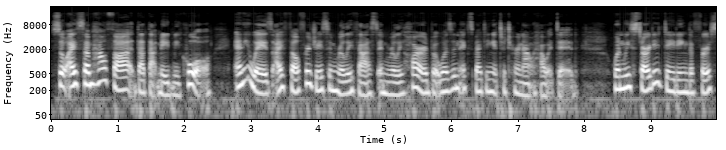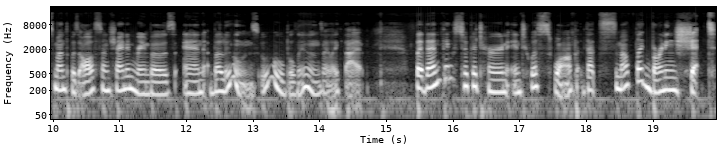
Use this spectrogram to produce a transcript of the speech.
So I somehow thought that that made me cool. Anyways, I fell for Jason really fast and really hard, but wasn't expecting it to turn out how it did. When we started dating, the first month was all sunshine and rainbows and balloons. Ooh, balloons. I like that. But then things took a turn into a swamp that smelled like burning shit.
